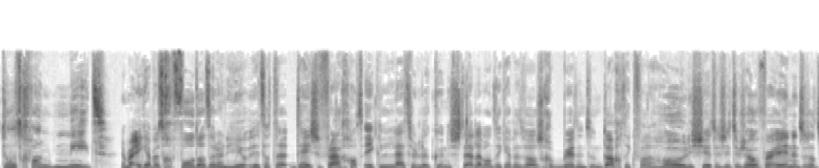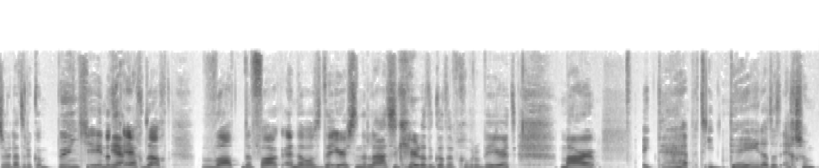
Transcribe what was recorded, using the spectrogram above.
doe het gewoon niet. Ja, maar ik heb het gevoel dat er een heel. Dit had, deze vraag had ik letterlijk kunnen stellen. Want ik heb het wel eens gebeurd. En toen dacht ik van holy shit, er zit er zo ver in. En toen zat er letterlijk een puntje in. Dat Ja. ik echt dacht, what the fuck. En dat was de eerste en de laatste keer dat ik dat heb geprobeerd. Maar ik heb het idee dat het echt zo'n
